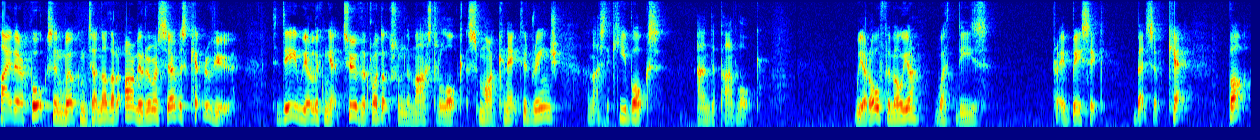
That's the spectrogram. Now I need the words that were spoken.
Hi there folks and welcome to another Army Rumour Service kit review. Today we are looking at two of the products from the Master Lock Smart Connected range and that's the key box and the padlock. We are all familiar with these pretty basic bits of kit but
